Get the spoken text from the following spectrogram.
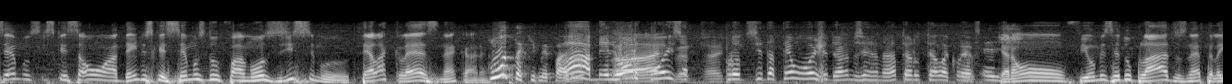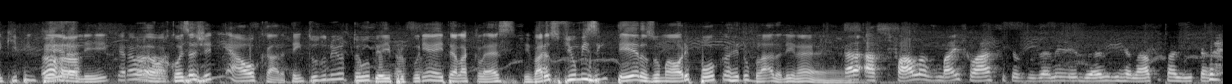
Esquecemos, esquecemos um adendo, esquecemos do famosíssimo Telaclass, né, cara? Puta que me pariu. Ah, a melhor Ah, é coisa verdade. produzida até hoje do Hermes e Renato era o Telaclass. É Que eram filmes redublados, né, pela equipe inteira ali, que era uma coisa genial, cara. Tem tudo no YouTube aí, procurem aí, Telaclass. Tem vários filmes inteiros, uma hora e pouco redublado ali, né? Cara, as falas mais clássicas do Hermes, do Hermes e Renato tá ali, cara.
